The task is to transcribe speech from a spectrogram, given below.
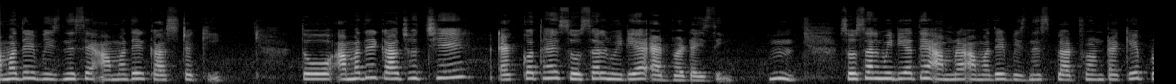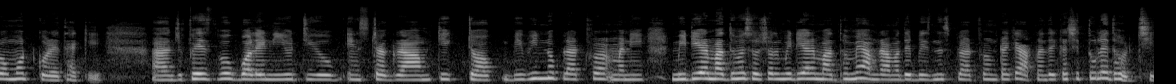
আমাদের বিজনেসে আমাদের কাজটা কি? তো আমাদের কাজ হচ্ছে এক কথায় সোশ্যাল মিডিয়া অ্যাডভার্টাইজিং হুম সোশ্যাল মিডিয়াতে আমরা আমাদের বিজনেস প্ল্যাটফর্মটাকে প্রমোট করে থাকি। ফেসবুক বলেন ইউটিউব ইনস্টাগ্রাম টিকটক বিভিন্ন প্ল্যাটফর্ম মানে মিডিয়ার মাধ্যমে সোশ্যাল মিডিয়ার মাধ্যমে আমরা আমাদের বিজনেস প্ল্যাটফর্মটাকে আপনাদের কাছে তুলে ধরছি।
